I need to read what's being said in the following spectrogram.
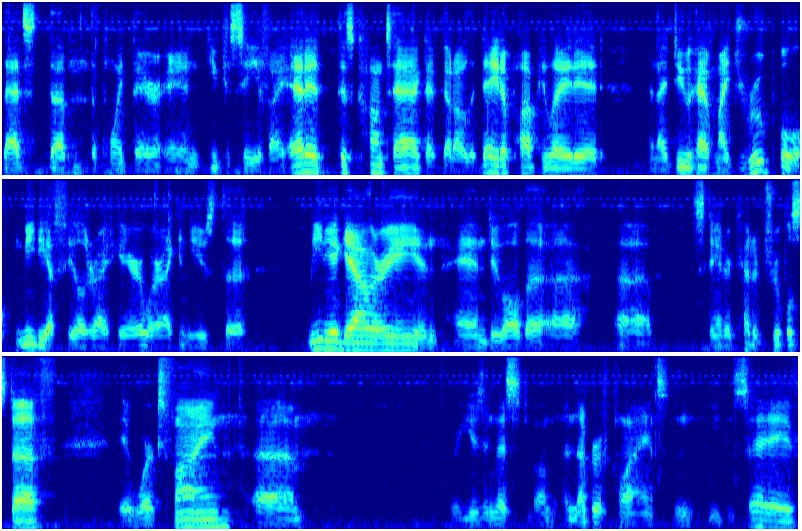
that's the, the point there. And you can see if I edit this contact, I've got all the data populated, and I do have my Drupal media field right here where I can use the media gallery and, and do all the uh, uh, standard kind of Drupal stuff. It works fine. Um, using this on a number of clients and you can save.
